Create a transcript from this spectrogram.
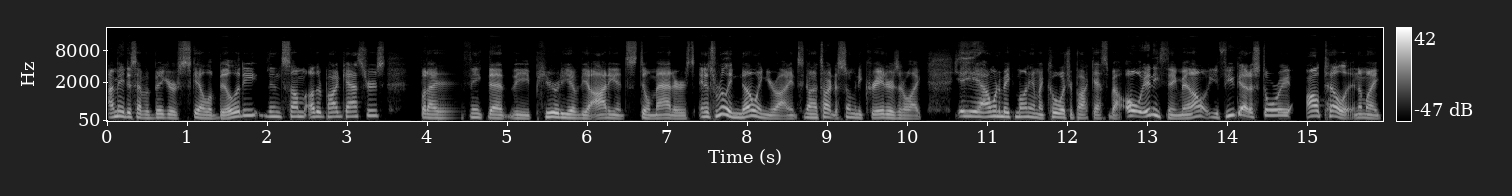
I may just have a bigger scalability than some other podcasters but I think that the purity of the audience still matters. And it's really knowing your audience. You know, I talk to so many creators that are like, yeah, yeah, I want to make money. I'm like, cool, what's your podcast about? Oh, anything, man. I'll, if you got a story, I'll tell it. And I'm like,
